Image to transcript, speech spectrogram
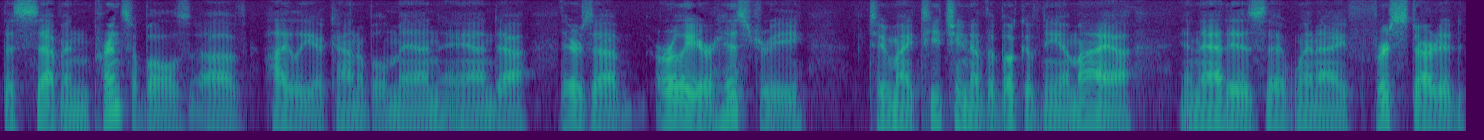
The Seven Principles of Highly Accountable Men, and uh, there's a earlier history to my teaching of the book of Nehemiah, and that is that when I first started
